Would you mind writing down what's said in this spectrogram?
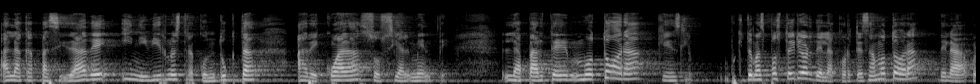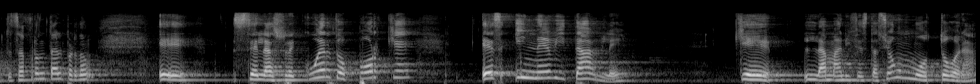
a la capacidad de inhibir nuestra conducta adecuada socialmente. La parte motora, que es un poquito más posterior de la corteza motora, de la corteza frontal, perdón, eh, se las recuerdo porque es inevitable que la manifestación motora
